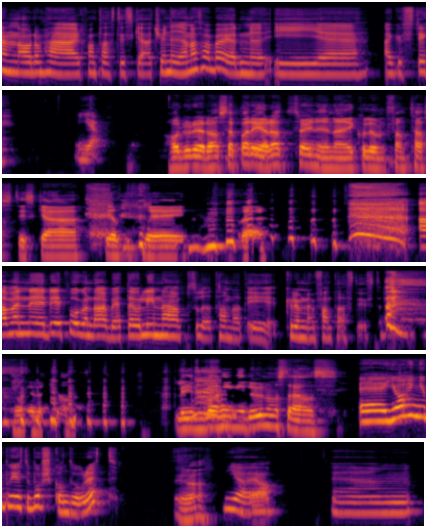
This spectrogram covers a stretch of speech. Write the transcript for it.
en av de här fantastiska traineerna som började nu i eh, augusti. Ja. Har du redan separerat traineerna i kolumn fantastiska, helt okej? ja, men eh, det är ett pågående arbete och Linn har absolut hamnat i kolumnen fantastiskt. ja, är det sant? Linn, var hänger du någonstans? Eh, jag hänger på Göteborgskontoret. Ja. Det gör jag. Um,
